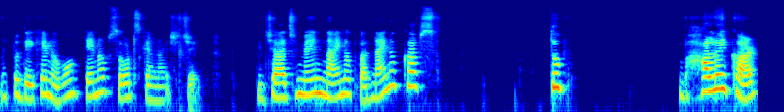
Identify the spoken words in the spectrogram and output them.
একটু দেখে নেব। টেন অফ সোর্টস কেন এসছে? Judgement nine of cup nine of cups তো ভালোই কার্ড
